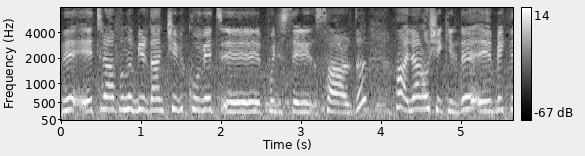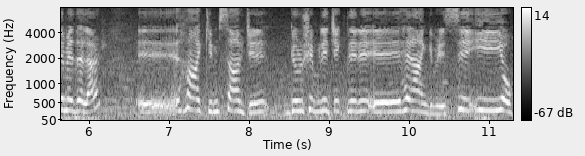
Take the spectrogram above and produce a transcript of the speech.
ve etrafını birden çevik kuvvet e, polisleri sardı. Halen o şekilde e, beklemedeler. E, hakim, savcı görüşebilecekleri e, herhangi birisi yok.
